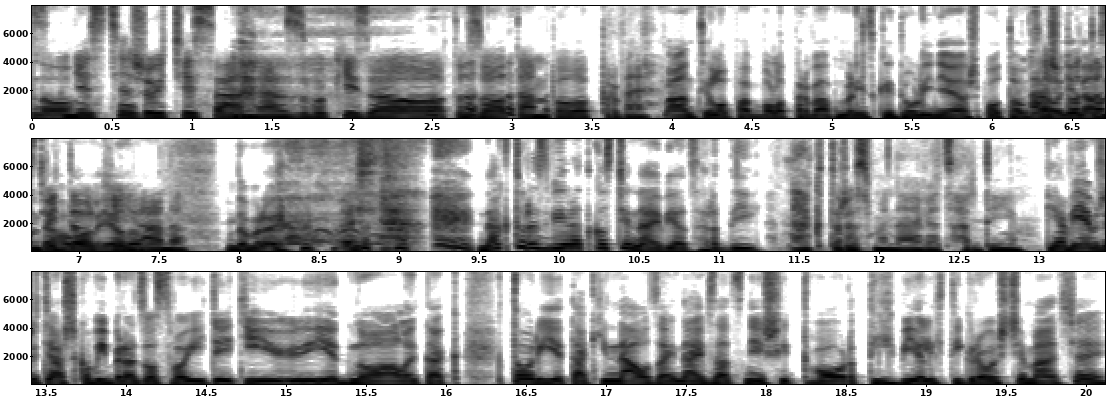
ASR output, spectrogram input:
áno. Nestiažujte sa na zvuky zo, to zo tam bolo prvé. Antilopa bola prvá v Mlinskej doline, až potom až sa oni potom nasťahovali. Bytovky, áno? áno. Dobre. na ktoré zvieratko ste najviac hrdí? Na ktoré sme najviac hrdí? Ja viem, že ťažko vybrať zo svojich detí jedno, ale tak ktorý je taký naozaj najvzácnejší tvor? Tých bielých tigrov ešte máte?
